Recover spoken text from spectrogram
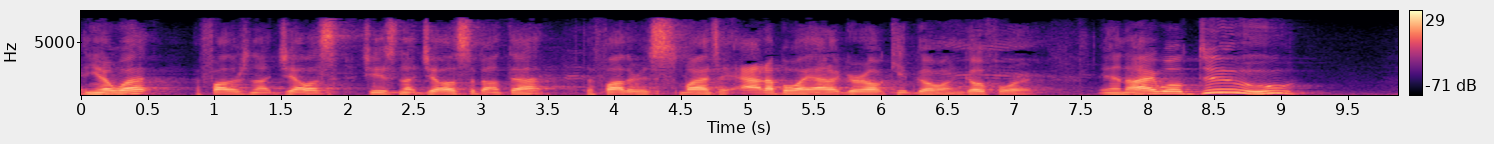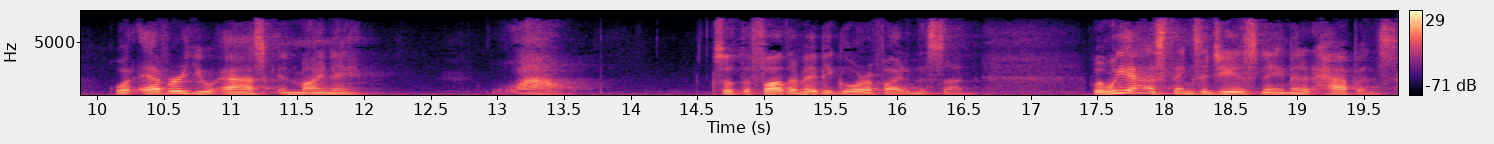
And you know what? The Father's not jealous. Jesus is not jealous about that. The Father is smiling, and say, "Atta boy, atta girl, keep going, go for it." And I will do whatever you ask in my name. Wow. So that the Father may be glorified in the Son. When we ask things in Jesus' name and it happens,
